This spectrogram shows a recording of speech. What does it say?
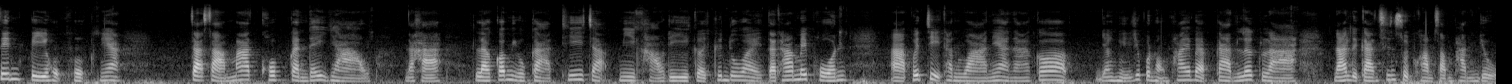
สิ้นปี 66 เนี่ย จะสามารถคบกันได้ยาวนะคะ แล้วก็มีโอกาสที่จะมีข่าวดีเกิดขึ้นด้วย แต่ถ้าไม่พ้นอ่าพฤศจิธันวาเนี่ยนะก็ยังเห็นอิทธิพลของไพ่แบบการเลิกลานะหรือการสิ้นสุดความสัมพันธ์อยู่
